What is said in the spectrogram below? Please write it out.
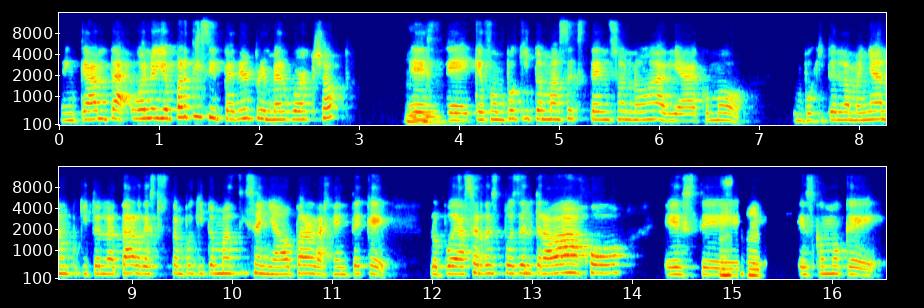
Me encanta. Bueno, yo participé en el primer workshop, este, que fue un poquito más extenso, ¿no? Había como un poquito en la mañana, un poquito en la tarde. Esto está un poquito más diseñado para la gente que lo puede hacer después del trabajo. Este, es como que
